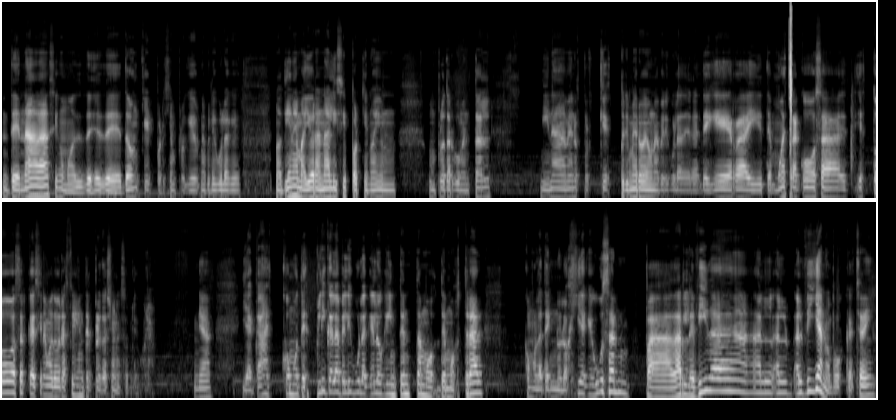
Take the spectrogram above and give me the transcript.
de nada, así como de, de Dunkirk, por ejemplo, que es una película que no tiene mayor análisis porque no hay un, un plot argumental ni nada menos porque primero es una película de, de guerra y te muestra cosas, y es todo acerca de cinematografía e interpretación esa película. ¿ya? Y acá es como te explica la película, qué es lo que intenta demostrar, como la tecnología que usan para darle vida al, al, villano, pues, ¿cachai?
